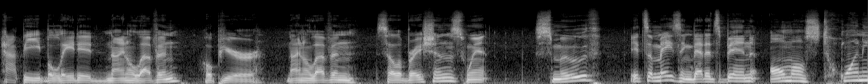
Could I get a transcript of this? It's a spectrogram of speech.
Happy belated 9 11. Hope your 9 11 celebrations went smooth. It's amazing that it's been almost 20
